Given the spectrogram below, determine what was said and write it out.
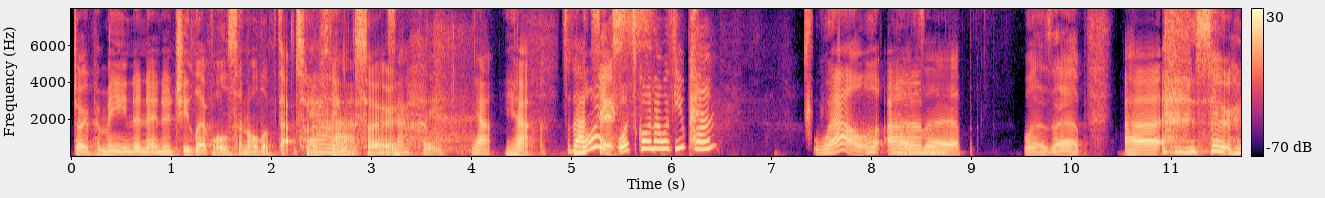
dopamine and energy levels and all of that sort of thing. So, exactly yeah yeah. so that's Nice. it what's going on with you pen Well, um, what's up What's up? Uh, so uh,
